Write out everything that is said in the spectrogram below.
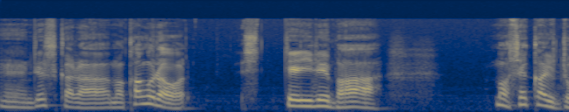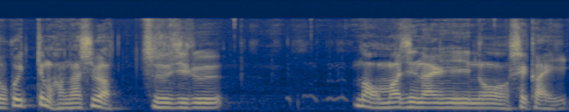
えー、ですから、まあ、神楽を知っていれば、まあ、世界どこ行っても話は通じる、まあ、おまじないの世界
